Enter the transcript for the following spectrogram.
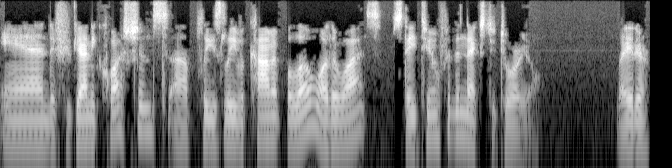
and if you've got any questions, uh, please leave a comment below. Otherwise, stay tuned for the next tutorial. Later.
